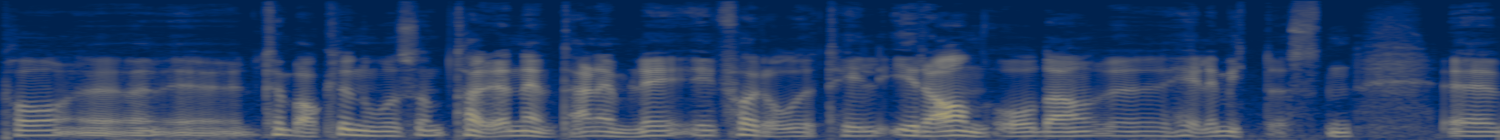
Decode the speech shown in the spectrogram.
på uh, tilbake til noe som Tarjei nevnte her, nemlig i forholdet til Iran og da uh, hele Midtøsten. Uh,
